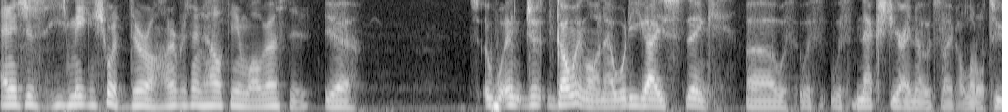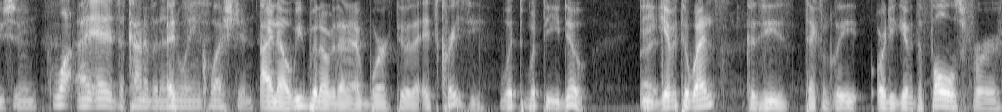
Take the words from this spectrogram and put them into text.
and it's just he's making sure they're hundred percent healthy and well rested. Yeah. So, and just going on now, what do you guys think uh, with with with next year? I know it's like a little too soon, What? I, and it's a kind of an It's- annoying question. I know we've been over that at work too. It's crazy. What what do you do? Do you give it to Wentz because he's technically, or do you give it to Foles for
